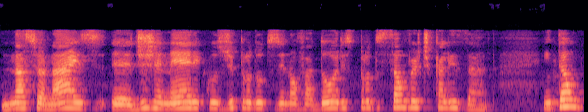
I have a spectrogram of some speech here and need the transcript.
nacionais, é, de genéricos, de produtos inovadores, produção verticalizada. Então,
